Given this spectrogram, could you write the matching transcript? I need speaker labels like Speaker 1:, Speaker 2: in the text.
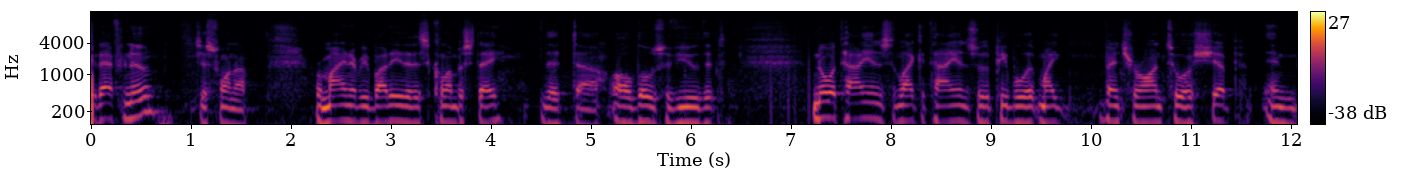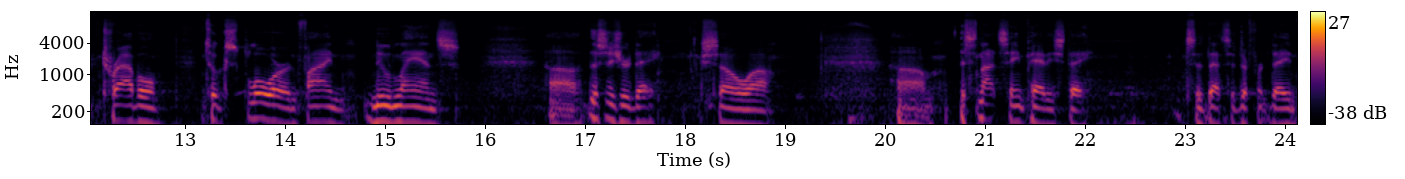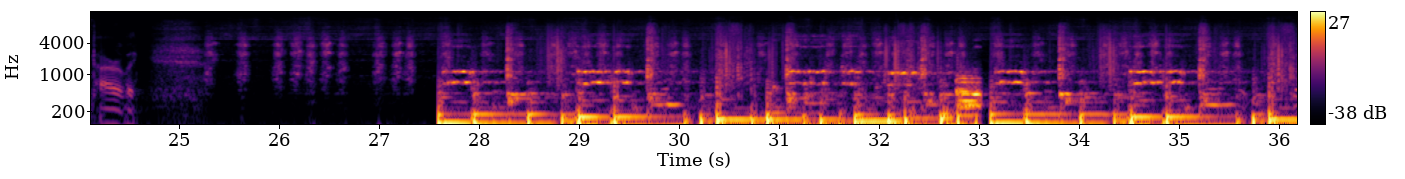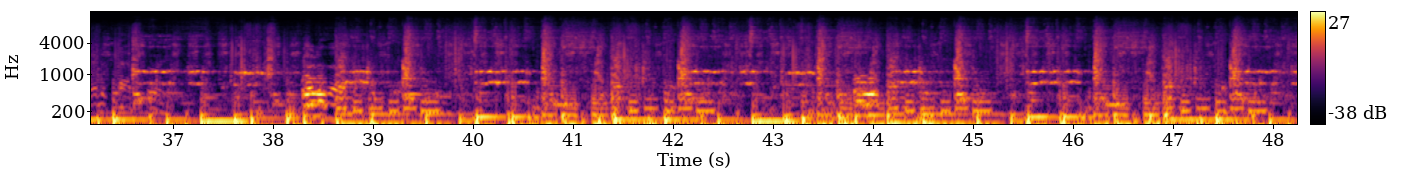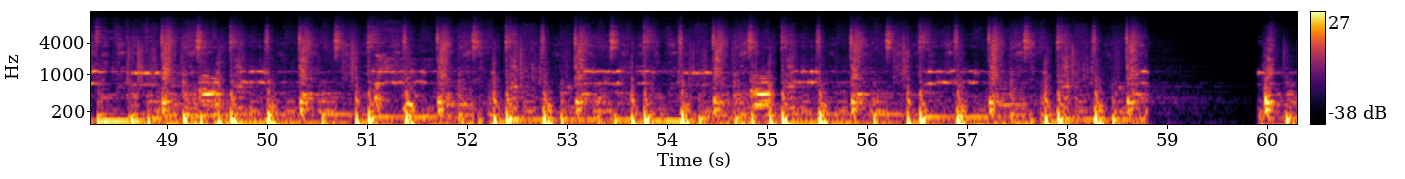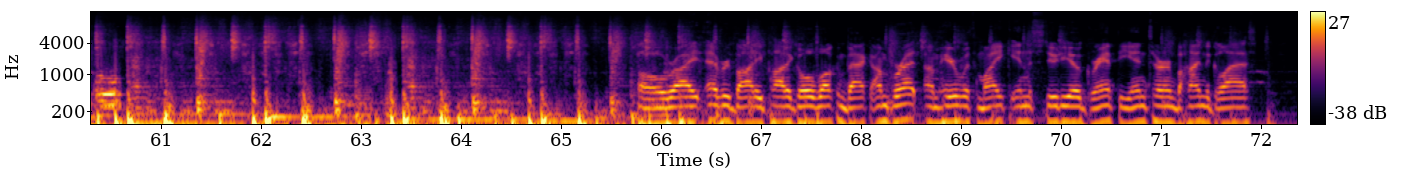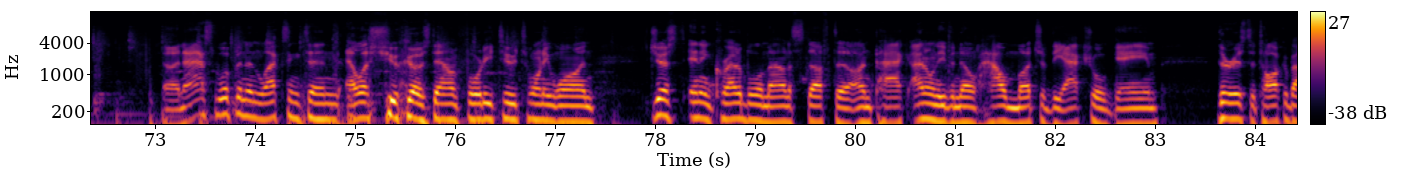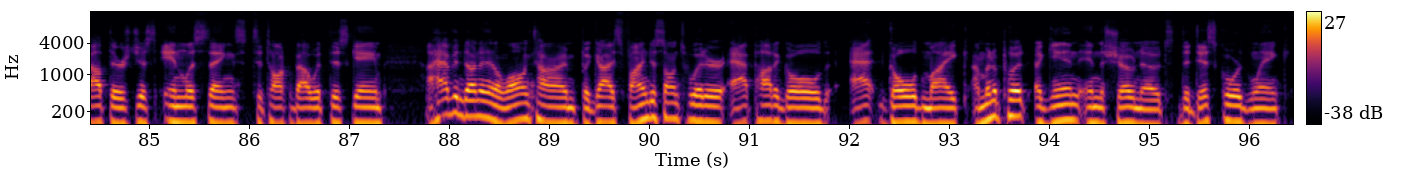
Speaker 1: Good afternoon. Just want to remind everybody that it's Columbus Day, that uh, all those of you that know Italians and like Italians are the people that might venture onto a ship and travel to explore and find new lands. Uh, this is your day. So uh, um, it's not St. Patty's Day. It's a, that's a different day entirely.
Speaker 2: The. Everybody, pot of gold. Welcome back. I'm Brett. I'm here with Mike in the studio. Grant, the intern, behind the glass. Uh, an ass whooping in Lexington. LSU goes down 42-21. Just an incredible amount of stuff to unpack. I don't even know how much of the actual game there is to talk about. There's just endless things to talk about with this game. I haven't done it in a long time, but guys, find us on Twitter at pot of gold, at gold mike. I'm gonna put again in the show notes the Discord link.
